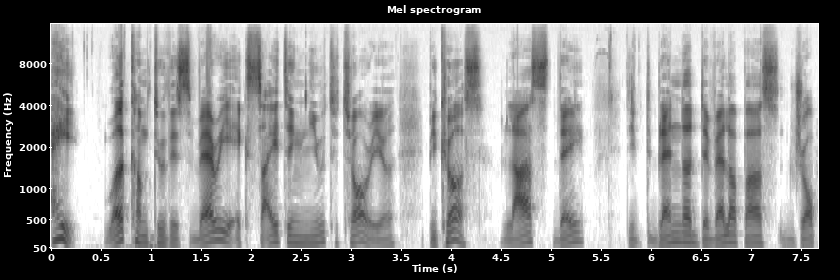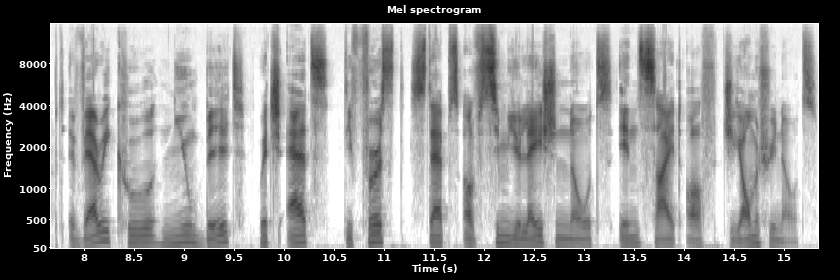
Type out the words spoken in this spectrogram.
Hey, welcome to this very exciting new tutorial because last day the Blender developers dropped a very cool new build which adds the first steps of simulation nodes inside of geometry nodes.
